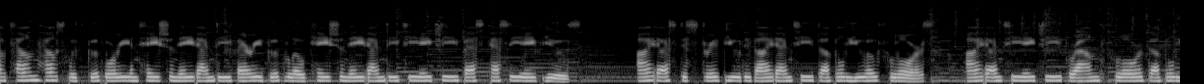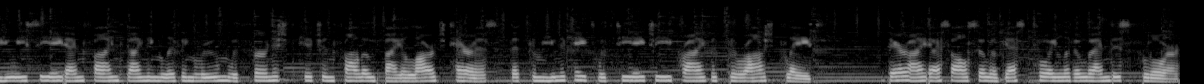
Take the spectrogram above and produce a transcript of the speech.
A townhouse with good orientation 8 and D very good location 8 and D THE best SEA views. IS distributed INTWO floors. INTHE ground floor WEC8N fine dining living room with furnished kitchen followed by a large terrace that communicates with THE private garage place. There is also a guest toilet on this floor.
